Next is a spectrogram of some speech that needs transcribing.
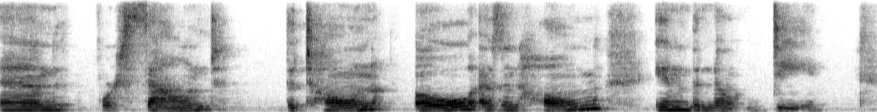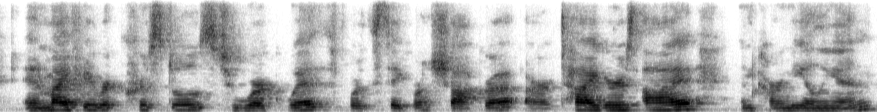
And for sound, the tone O as in home in the note D. And my favorite crystals to work with for the sacral chakra are tiger's eye and carnelian.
